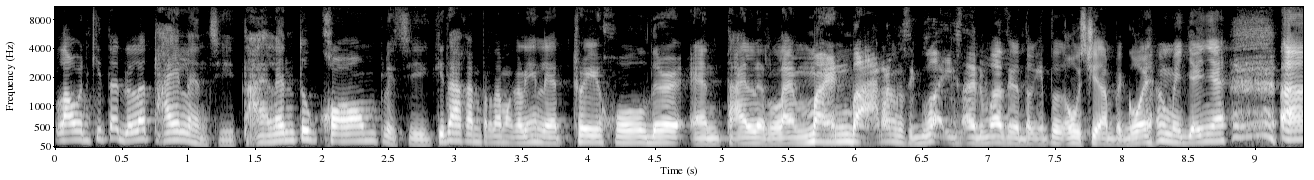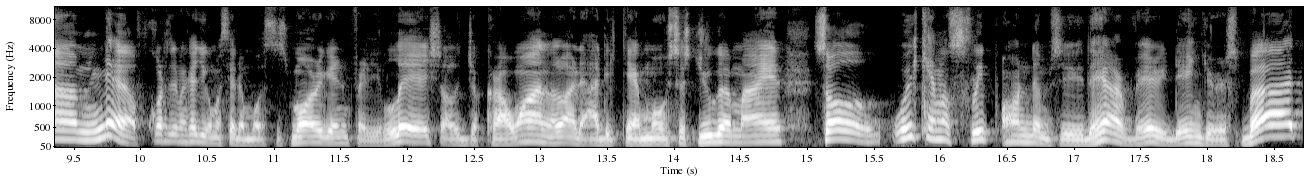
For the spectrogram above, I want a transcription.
lawan kita adalah Thailand sih. Thailand tuh komplit sih. Kita akan pertama kali lihat Trey Holder and Tyler Lam main bareng sih. Gue excited banget sih untuk itu. Oh shit, sampai goyang mejanya. Um, ya yeah, of course mereka juga masih ada Moses Morgan, Freddie Lish, lalu Jakrawan, lalu ada adiknya Moses juga main. So we cannot sleep on them sih. They are very dangerous. But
